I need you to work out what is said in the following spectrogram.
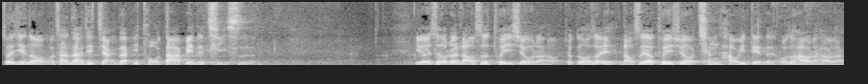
最近哦，我常常去讲到一头大便的启示。有一次我的老师退休了哦，就跟我说：“哎，老师要退休，请好一点的。”我说：“好了好了。”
